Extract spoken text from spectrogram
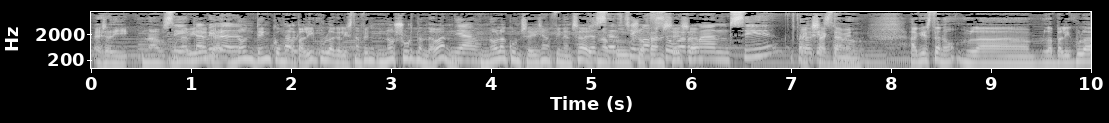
És a dir, una, Sí, una vida que de- no entenc com la pel·lícula que li estan fent no surt endavant, Ja. no l'aconsegueixen finançar. The és una producció francesa... Superman, sí, però Exactament. aquesta Aquesta no. La, la pel·lícula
